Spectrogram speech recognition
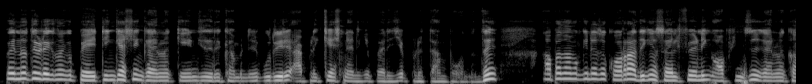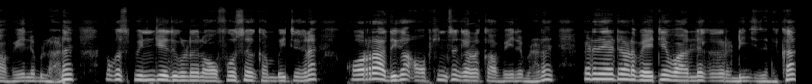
അപ്പോൾ ഇന്നത്തെ വീഡിയോയ്ക്ക് നമുക്ക് പേറ്റിംഗ് ക്യാഷും കാര്യങ്ങളൊക്കെ ഏൺ ചെയ്തെടുക്കാൻ പറ്റുന്ന പുതിയൊരു ആപ്ലിക്കേഷൻ ആയിരിക്കും പരിചയപ്പെടുത്താൻ പോകുന്നത്. അപ്പോൾ നമുക്കിന്റെ അത് കുറേ അധികം സെൽഫ് ഏണിംഗ് ഓപ്ഷൻസും കാര്യങ്ങളൊക്കെ അവൈലബിൾ ആണ്. നമുക്ക് സ്പിൻ ചെയ്തുകൊണ്ട് ഓഫേഴ്സ് കംപ്ലീറ്റ് അങ്ങനെ കുറേ അധികം ഓപ്ഷൻസും കാര്യങ്ങളൊക്കെ അവൈലബിൾ ആണ്. ഇവിടെ നേരിട്ട് നമ്മുടെ പേ ടി എം വാലിലേക്കൊക്കെ റെഡീം ചെയ്തെടുക്കാം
